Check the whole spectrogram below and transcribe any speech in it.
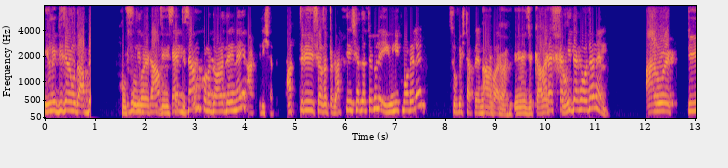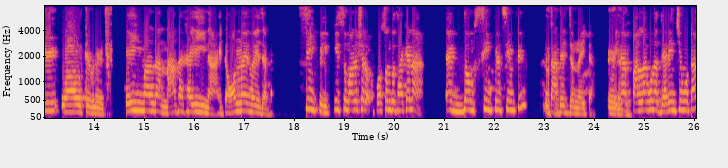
ইউনিক ডিজাইনের মধ্যে আপডেট খুব সুন্দর একটা জিনিস একদম কোনো দরদারি নেই আটত্রিশ হাজার আটত্রিশ হাজার টাকা। আটত্রিশ হাজার টাকা হলে ইউনিক মডেলের সুকেশটা আপনি নিতে আচ্ছা, পারবেন। এই যে আর একটা কি দেখাবো জানেন? আরও একটি ওয়াল ক্যাবিনেট এই মালটা না দেখাই না এটা অন্যায় হয়ে যাবে। সিম্পল কিছু মানুষের পছন্দ থাকে না একদম সিম্পল সিম্পল তাদের জন্য এটা। এটা। পাল্লাগুলো দেড় ইঞ্চি মোটা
